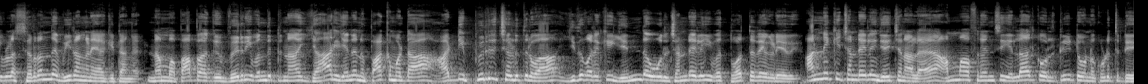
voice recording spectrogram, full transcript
இவ்வளவு சிறந்த வீராங்கனை ஆக்கிட்டாங்க. நம்ம பாப்பாக்கு வெறி வந்துட்டுனா யார் என்னன்னு பார்க்க மாட்டா. அடி பிரிச்சு எடுத்துருவா இது வரைக்கும் எந்த ஒரு சண்டையிலையும் இவ தோத்ததே கிடையாது. அன்னைக்கு சண்டையிலையும் ஜெயிச்சனால அம்மா ஃப்ரெண்ட்ஸ் எல்லாருக்கும் ஒரு ட்ரீட் ஒன்று கொடுத்துட்டு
